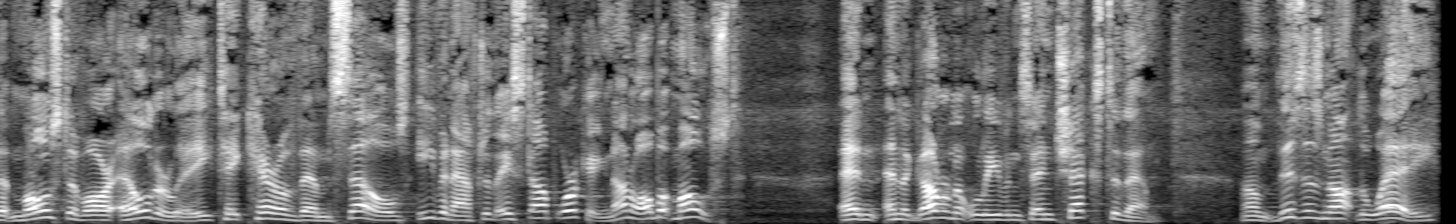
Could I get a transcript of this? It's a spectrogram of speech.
that most of our elderly take care of themselves even after they stop working. Not all, but most. And, and the government will even send checks to them. Um, this is not the way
